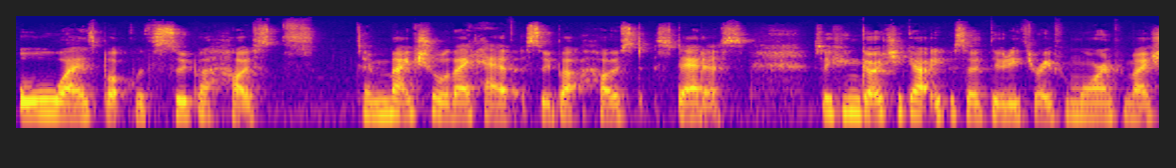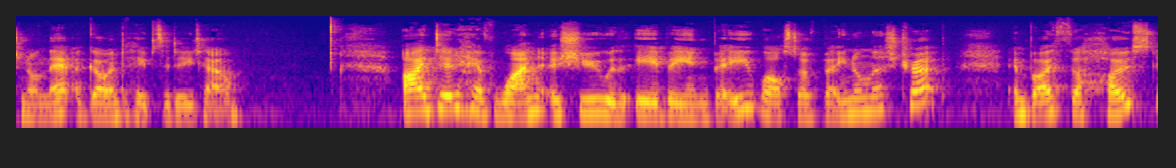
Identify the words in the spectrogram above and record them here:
always book with super hosts to make sure they have super host status. So you can go check out episode 33 for more information on that. I go into heaps of detail. I did have one issue with Airbnb whilst I've been on this trip, and both the host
